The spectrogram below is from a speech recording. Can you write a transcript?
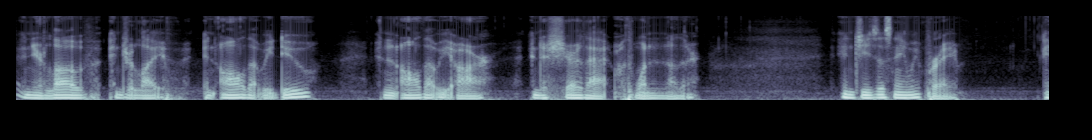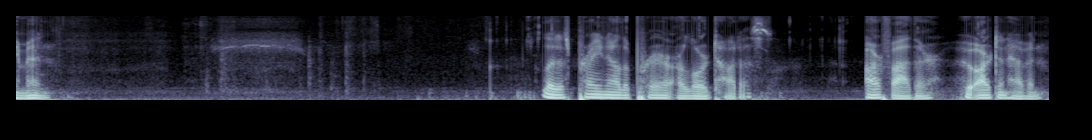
and your love and your life in all that we do and in all that we are, and to share that with one another. In Jesus' name we pray. Amen. Let us pray now the prayer our Lord taught us. Our Father, who art in heaven,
